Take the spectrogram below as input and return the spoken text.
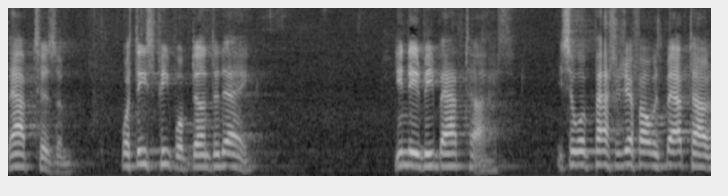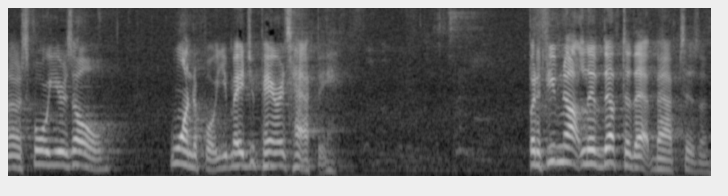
baptism. What these people have done today. You need to be baptized. You say, Well, Pastor Jeff, I was baptized when I was four years old. Wonderful. You made your parents happy. But if you've not lived up to that baptism,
